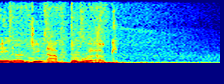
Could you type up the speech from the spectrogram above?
Energy After Work.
